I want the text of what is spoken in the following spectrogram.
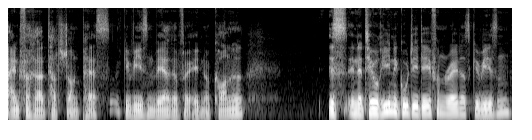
einfacher Touchdown-Pass gewesen wäre für Aiden O'Connell. Ist in der Theorie eine gute Idee von Raiders gewesen,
